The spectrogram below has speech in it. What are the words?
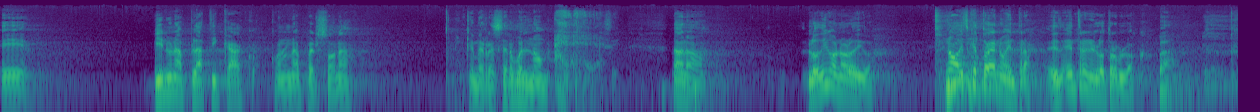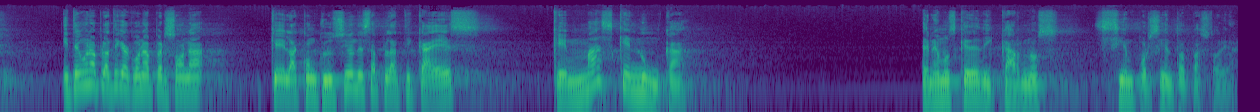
eh, viene una plática co- con una persona que me reservo el nombre. No, no. ¿Lo digo o no lo digo? No, es que todavía no entra. Entra en el otro blog. Va. Y tengo una plática con una persona que la conclusión de esa plática es que más que nunca tenemos que dedicarnos 100% a pastorear.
